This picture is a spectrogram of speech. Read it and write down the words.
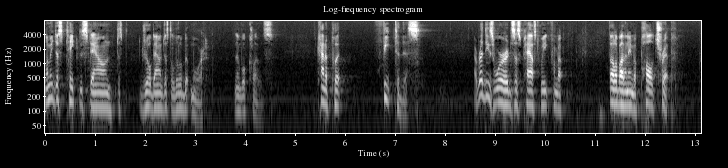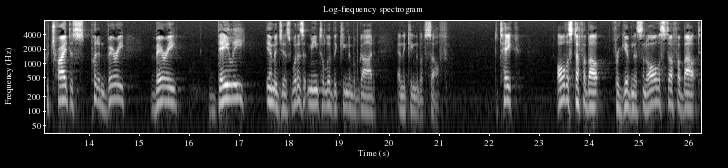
Let me just take this down, just drill down just a little bit more, and then we'll close. Kind of put feet to this. I read these words this past week from a fellow by the name of Paul Tripp, who tried to put in very, very daily images what does it mean to live the kingdom of God and the kingdom of self? To take all the stuff about forgiveness and all the stuff about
